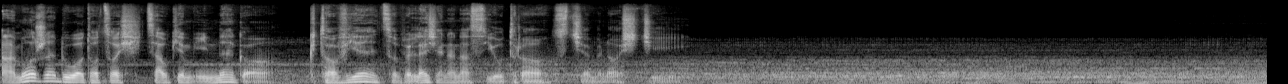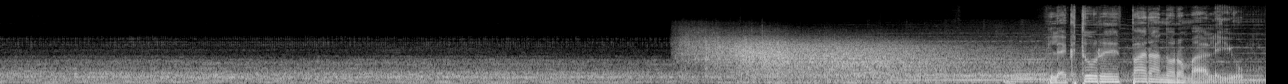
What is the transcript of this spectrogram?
A może było to coś całkiem innego? Kto wie, co wylezie na nas jutro z ciemności. Lektury Paranormalium.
